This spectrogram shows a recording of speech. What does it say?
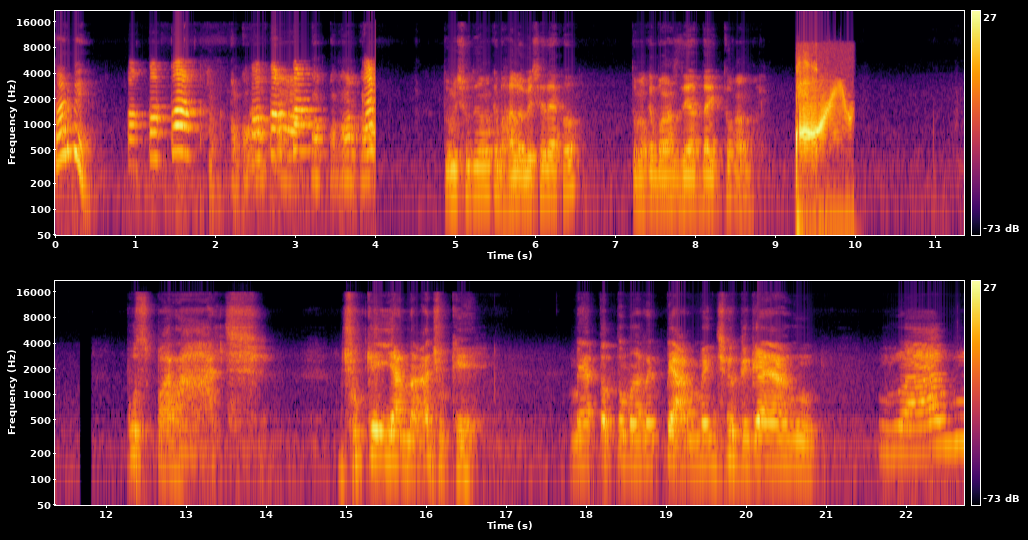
পারবে? তুমি শুধু আমাকে ভালোবেসে দেখো, তোমাকে বাঁশ দেওয়ার দায়িত্ব আমার। পুষ্পারাজ! झुके या ना झुके मैं तो तुम्हारे प्यार में झुक गया हूँ बाबू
